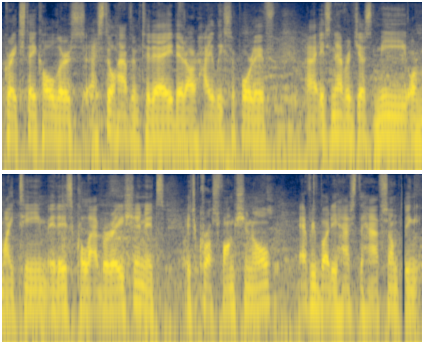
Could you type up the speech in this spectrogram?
great stakeholders, I still have them today, that are highly supportive. Uh, it's never just me or my team, it is collaboration, it's, it's cross-functional. Everybody has to have something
